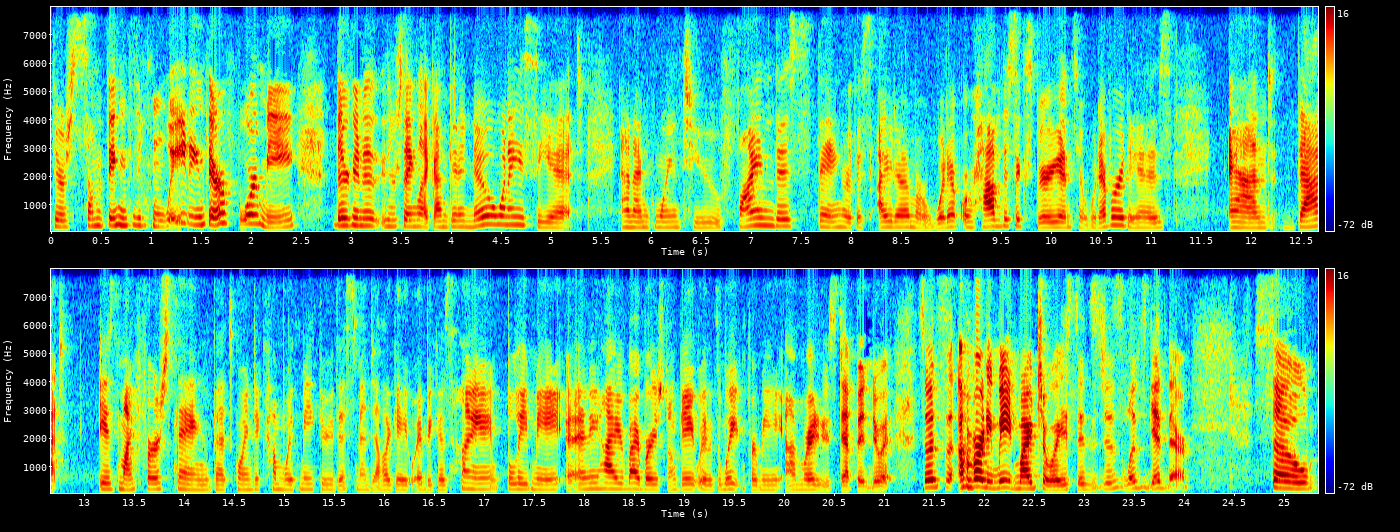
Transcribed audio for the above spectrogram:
there's something waiting there for me. They're going to they're saying like I'm going to know when I see it and I'm going to find this thing or this item or whatever or have this experience or whatever it is and that is my first thing that's going to come with me through this Mandela gateway because honey, believe me, any high vibrational gateway that's waiting for me, I'm ready to step into it. So it's I've already made my choice. It's just let's get there. So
